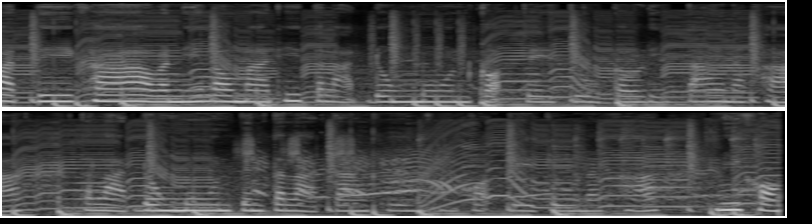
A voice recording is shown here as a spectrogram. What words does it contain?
วัสดีค่ะ วันนี้เรามาที่ตลาดดงมูลเกาะเจจูเกาหลีใต้นะคะ ตลาดดงมูลเป็นตลาดกลางคืนของเกาะเจจูนะคะ มีของ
